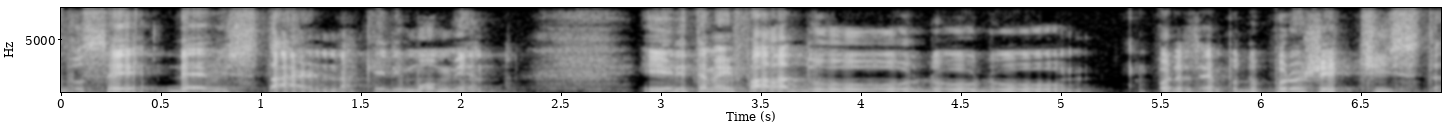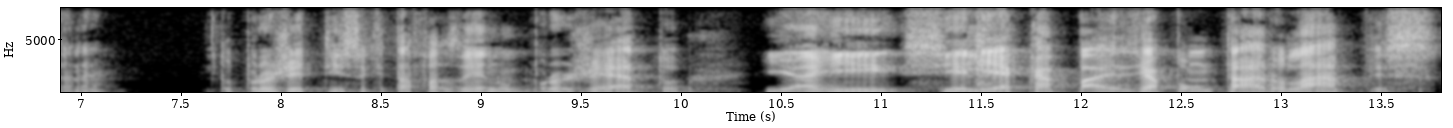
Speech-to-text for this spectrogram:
você deve estar naquele momento. E ele também fala do, do, do por exemplo, do projetista, né? Do projetista que está fazendo um projeto e aí, se ele é capaz de apontar o lápis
